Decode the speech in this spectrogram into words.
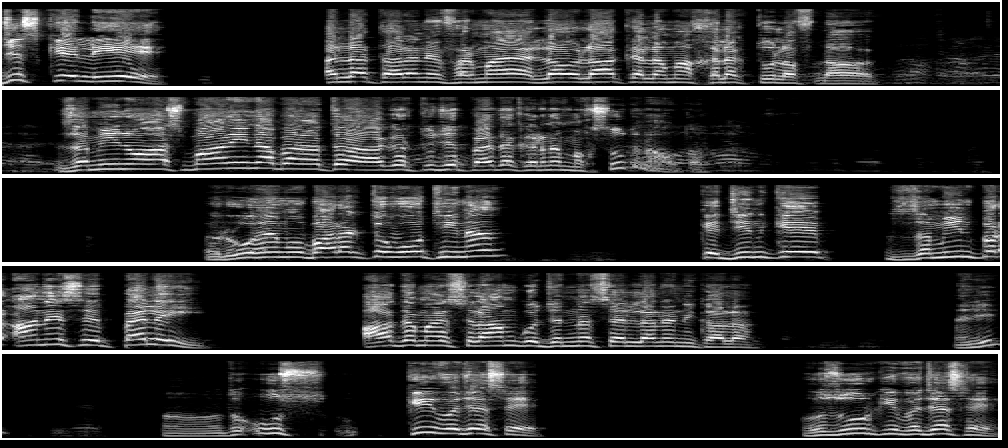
جس کے لیے اللہ تعالیٰ نے فرمایا، لا لا کا خلق تو زمین و آسمان ہی نہ بناتا، اگر تجھے پیدا کرنا مقصود نہ ہوتا۔ روح مبارک تو وہ تھی نا کہ جن کے زمین پر آنے سے پہلے ہی آدم علیہ السلام کو جنت سے اللہ نے نکالا۔ ہاں جی؟ ہاں، تو اس کی وجہ سے، حضور کی وجہ سے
